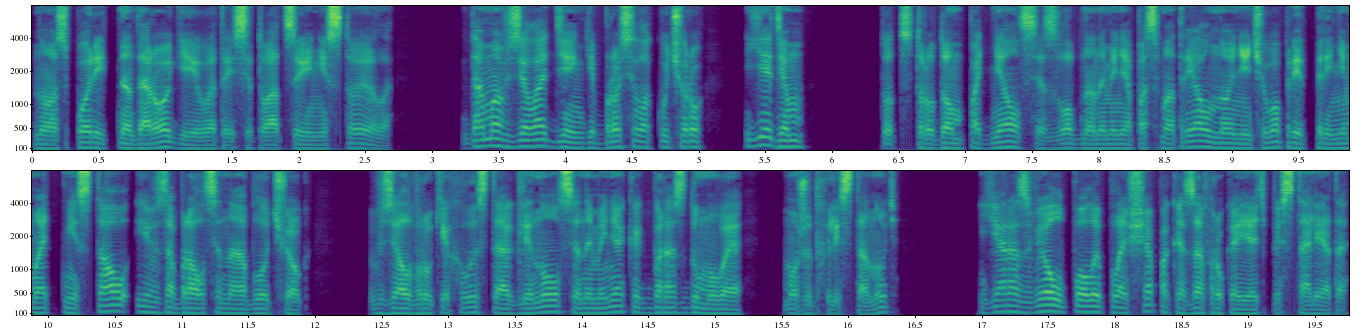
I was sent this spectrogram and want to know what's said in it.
но спорить на дороге в этой ситуации не стоило. Дама взяла деньги, бросила кучеру «Едем!». Тот с трудом поднялся, злобно на меня посмотрел, но ничего предпринимать не стал и взобрался на облучок. Взял в руки хлыст и оглянулся на меня, как бы раздумывая, может хлестануть? Я развел полы плаща, показав рукоять пистолета.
